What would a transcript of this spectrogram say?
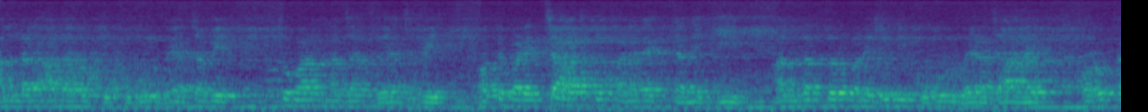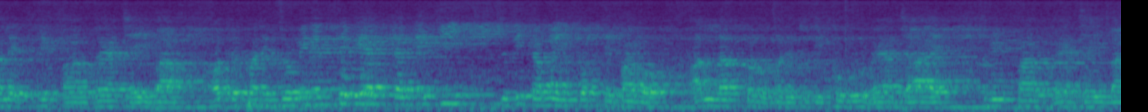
আল্লাহর আদালতে কবুল হয়ে যাবে, তোমার নাজাত হয়ে যাবে। হতে পারে চার দোকানের একটা নাকি, আল্লাহর দরবারে যদি কবুল হয়ে যায়, পরকালে তুমি পার হয়ে যাইবা। হতে পারে জমিনের থেকে একটা নেকি যদি কামাই করতে পারো, আল্লাহর দরবারে যদি কবুল হয়ে যায় তুমি পার হয়ে যাইবা।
